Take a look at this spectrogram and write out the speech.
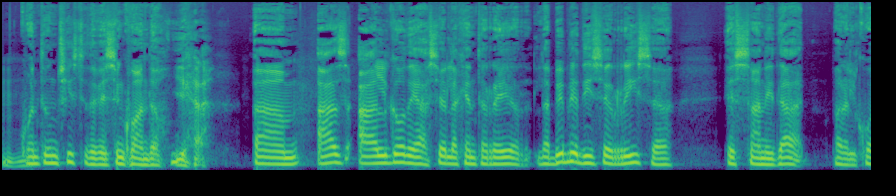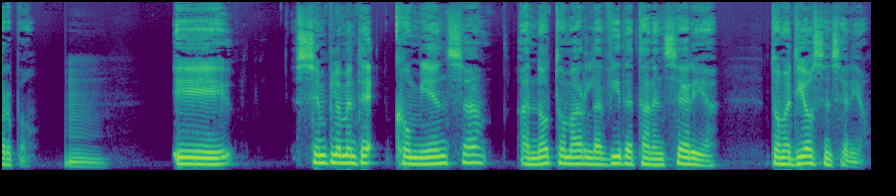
Ujú. Cuenta un chiste de vez en cuando. Yeah. Um, haz algo de hacer la gente reír. La Biblia dice risa es sanidad para el cuerpo. Mm. Y simplemente comienza a no tomar la vida tan en serio. Toma a Dios en serio.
